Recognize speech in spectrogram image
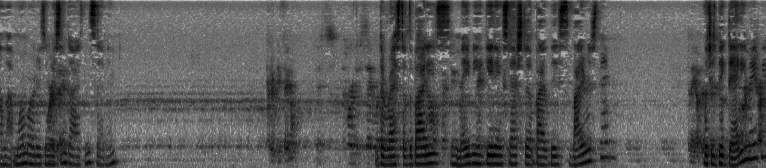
A lot more murders and missing guys than seven. How did they fail? It's hard to say. what The rest of the bodies maybe getting snatched up by this virus thing, which is Big Daddy, maybe.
